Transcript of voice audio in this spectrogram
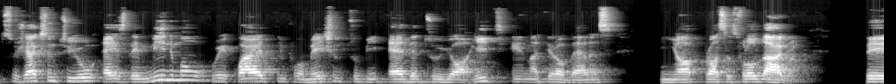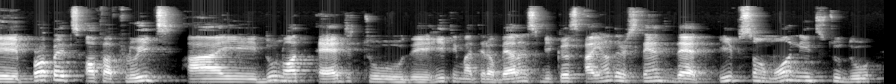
suggestions to you as the minimum required information to be added to your heat and material balance in your process flow diagram. The properties of a fluid I do not add to the heating material balance because I understand that if someone needs to do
